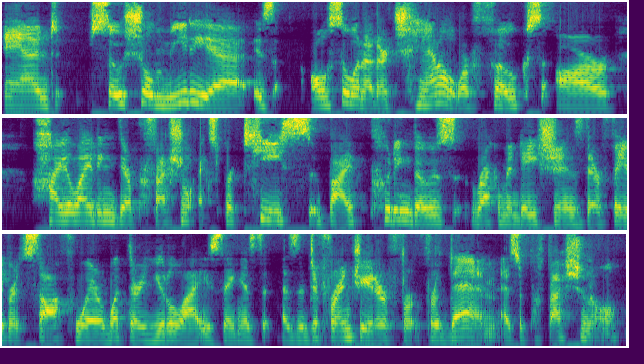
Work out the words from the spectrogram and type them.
And social media is also another channel where folks are highlighting their professional expertise by putting those recommendations, their favorite software, what they're utilizing as, as a differentiator for, for them as a professional.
